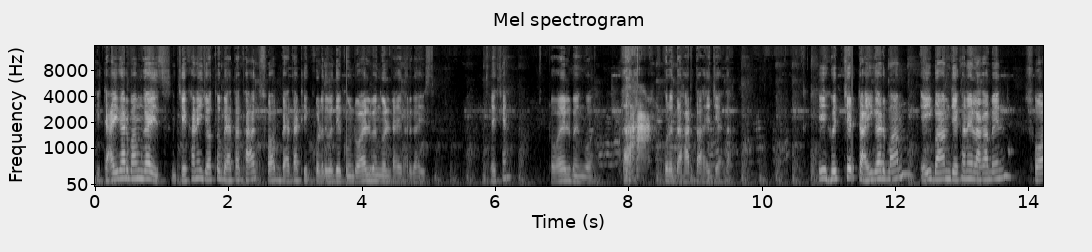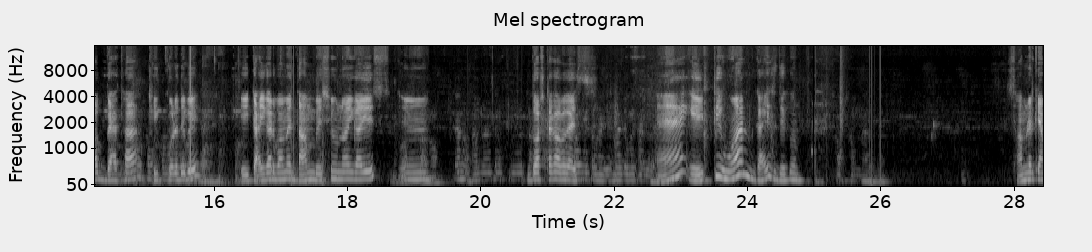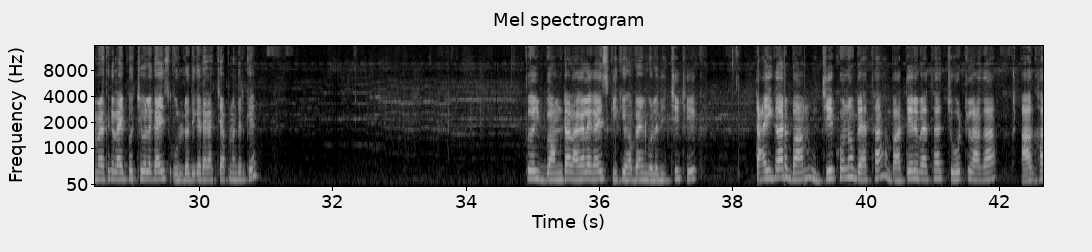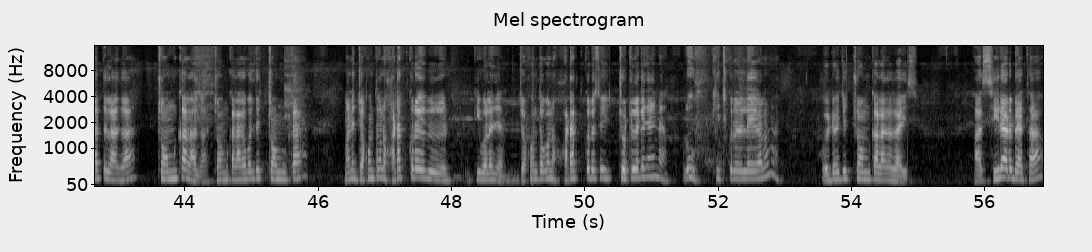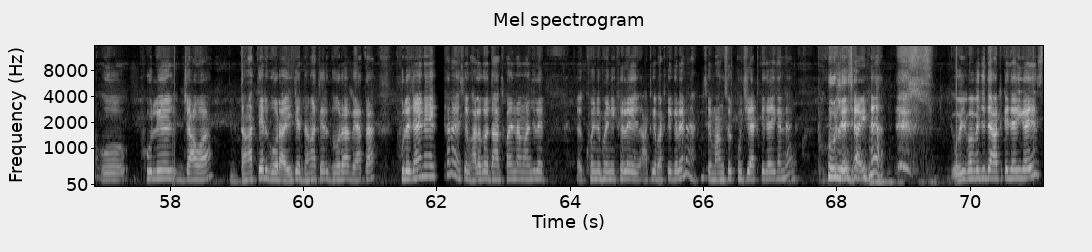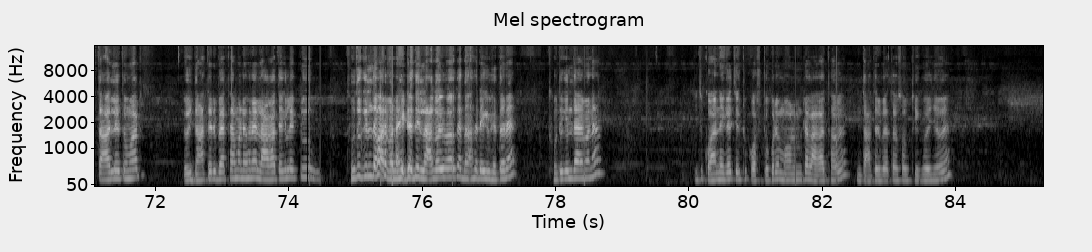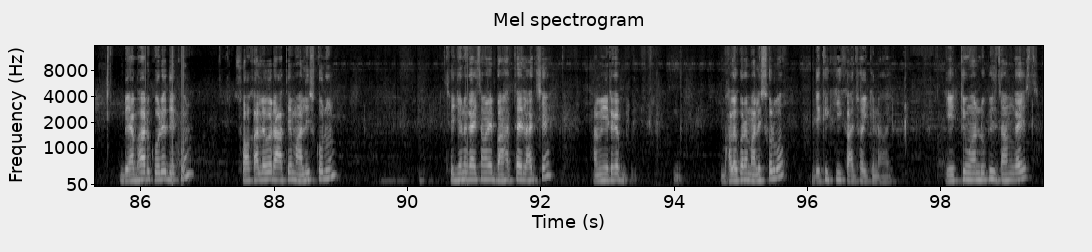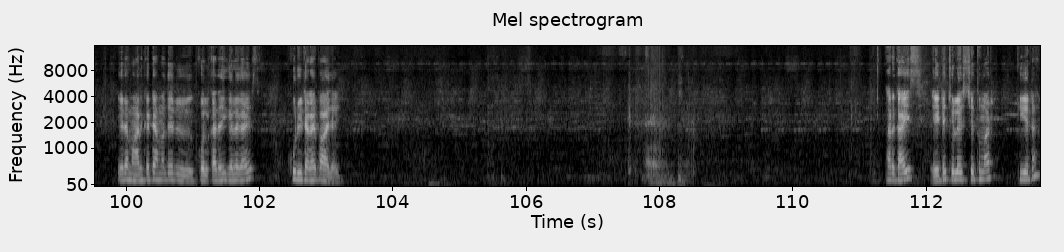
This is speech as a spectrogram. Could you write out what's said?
এই টাইগার বাম গাইস যেখানেই যত ব্যথা থাক, সব ব্যথা ঠিক করে দেবে। দেখুন রয়্যাল বেঙ্গল টাইগার গাইস দেখেন রয়্যাল বেঙ্গল করে দাহাড়তা হয় জ্যাদা এই হচ্ছে টাইগার বাম এই বাম যেখানে লাগাবেন, সব ব্যথা ঠিক করে দেবে এই টাইগার বামের দাম বেশিও নয় গাইস? দশ টাকা হবে গাইস। হ্যাঁ এইটটি ওয়ান গাইস দেখুন। সামনের ক্যামেরা থেকে লাইভ করছি বলে গাইস উল্টো দিকে দেখাচ্ছে আপনাদেরকে তো এই বামটা লাগালে গাইস কি কি হবে আমি বলে দিচ্ছি, ঠিক? টাইগার বাম যে কোনো ব্যথা, বাতের ব্যথা, চোট লাগা, আঘাত লাগা, চমকা লাগা। চমকা লাগা বলতে চমকা মানে যখন তখন হঠাৎ করে, কি বলা যায় যখন তখন হঠাৎ করে সেই চোট লেগে যায় না, উফ, খিচ করে লেগে গেল না? ওইটা হচ্ছে চমকা লাগা গাইস আর শিরার ব্যথা ও ফুলে যাওয়া দাঁতের গোড়া, এই যে দাঁতের গোড়া ব্যথা, ফুলে যায় না এখানে? সে ভালো করে দাঁত হয় না মাজলে খৈনি ফৈনি খেলে আটকে বাটকে গেলে না, সে মাংসের কুচি আটকে যায় এখানটা ফুলে যায় না। ওইভাবে যদি আটকে যায় গাইস তাহলে তোমার ওই দাঁতের ব্যথা মানে ওখানে লাগাতে গেলে একটু থুতু গিলতে পারবে না, এটা যদি লাগাই ভাবে দাঁতের এই ভেতরে, থুতু গিলতে পারবে না। কিছু করার নেই গেছে একটু কষ্ট করে মলমটা লাগাতে হবে, দাঁতের ব্যথা সব ঠিক হয়ে যাবে। ব্যবহার করে দেখুন, সকালে ও রাতে মালিশ করুন। সেই জন্য গাইস আমার এই বাঁ হাতটায় লাগছে। আমি এটাকে ভালো করে মালিশ করব, দেখি কি কাজ হয় কি না হয়। এইটটি ওয়ান রুপিস দাম গাইস এটা মার্কেটে আমাদের কলকাতায় গেলে গাইস কুড়ি টাকায় পাওয়া যায়। আর গাইস এইটা চলে এসছে তোমার, কি এটা?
